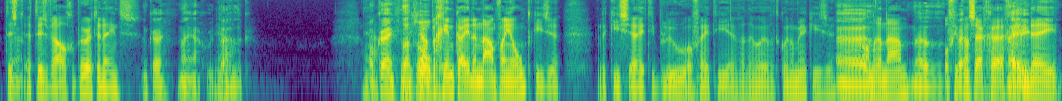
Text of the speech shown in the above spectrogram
het is, Ja. het is wel gebeurd ineens. Oké, nou ja, goed, duidelijk. Oké, je, laten we aan het begin kan je de naam van je hond kiezen. En dan kies je, heet die Blue of heet die, eh, wat, wat kon je nog meer kiezen? Eh, Een andere naam? nou, Of je kan zeggen, geen nee. idee,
